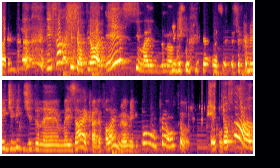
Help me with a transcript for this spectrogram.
É. E sabe o que é o pior? Esse marido do meu e amigo. Você fica, você, você fica, meio dividido, né? Mas, ai, cara, eu falo, ai, meu amigo, bom, pronto. Eu falo,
